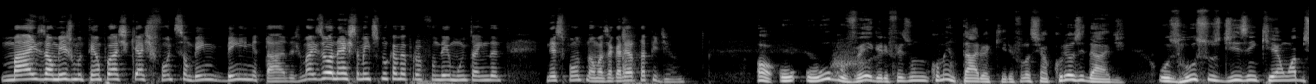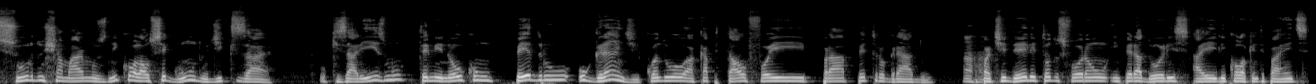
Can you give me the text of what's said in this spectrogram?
mas ao mesmo tempo eu acho que as fontes são bem, bem limitadas. Mas eu honestamente nunca me aprofundei muito ainda nesse ponto, não. Mas a galera tá pedindo. Ó, oh, o, o, Hugo Veiga ele fez um comentário aqui. Ele falou assim: ó, curiosidade. Os russos dizem que é um absurdo chamarmos Nicolau II de czar. O czarismo terminou com Pedro o Grande, quando a capital foi para Petrogrado. Uhum. A partir dele, todos foram imperadores. Aí ele coloca entre parênteses,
